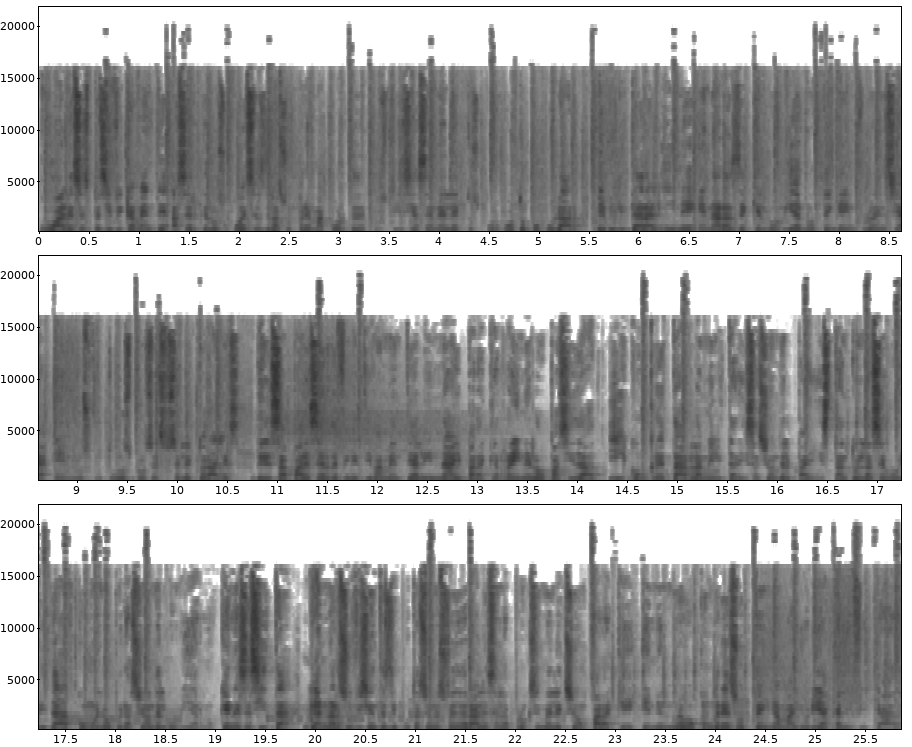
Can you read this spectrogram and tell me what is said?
¿Cuáles específicamente? Hacer que los jueces de la Suprema Corte de Justicia sean electos por voto popular, debilitar al INE en aras de que el gobierno tenga influencia en los futuros procesos electorales, desaparecer definitivamente al INAI para que reine la opacidad y concretar la militarización del país, tanto en la seguridad como en la operación del gobierno, que necesita ganar suficientes diputaciones federales en la próxima elección para que en el nuevo Congreso tenga mayoría calificada.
